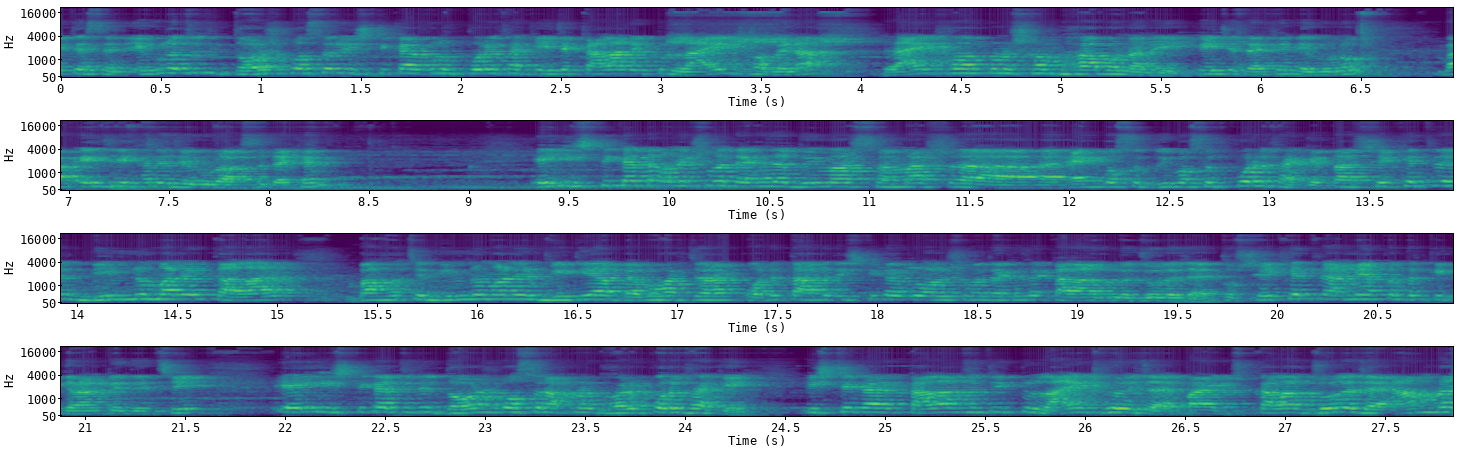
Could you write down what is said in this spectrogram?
দেখতেছেন, এগুলো যদি দশ বছরের স্টিকারগুলো পরে থাকে, এই যে কালার একটু লাইট হবে না লাইট হওয়ার কোনো সম্ভাবনা নেই। এই যে দেখেন এগুলো, বা এই যে এখানে যেগুলো আছে, দেখেন এই স্টিকারটা অনেক সময় দেখা যায় দুই মাস, ছয় মাস এক বছর, দুই বছর পরে থাকে। তা সেক্ষেত্রে নিম্নমানের কালার বা হচ্ছে নিম্নমানের মিডিয়া ব্যবহার যারা করে, তাদের স্টিকারগুলো অনেক সময় দেখা যায় কালারগুলো জ্বলে যায়। তো সেই ক্ষেত্রে আমি আপনাদেরকে গ্যারান্টি দিচ্ছি, এই স্টিকার যদি দশ বছর আপনার ঘরে পরে থাকে স্টিকার কালার যদি একটু লাইট হয়ে যায় বা কালার জ্বলে যায়, আমরা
